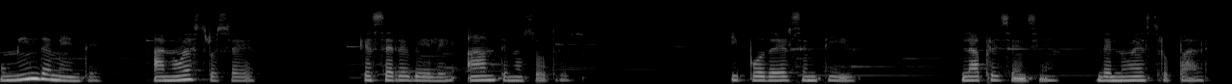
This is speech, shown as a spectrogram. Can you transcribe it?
humildemente a nuestro ser que se revele ante nosotros y poder sentir la presencia de nuestro Padre.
